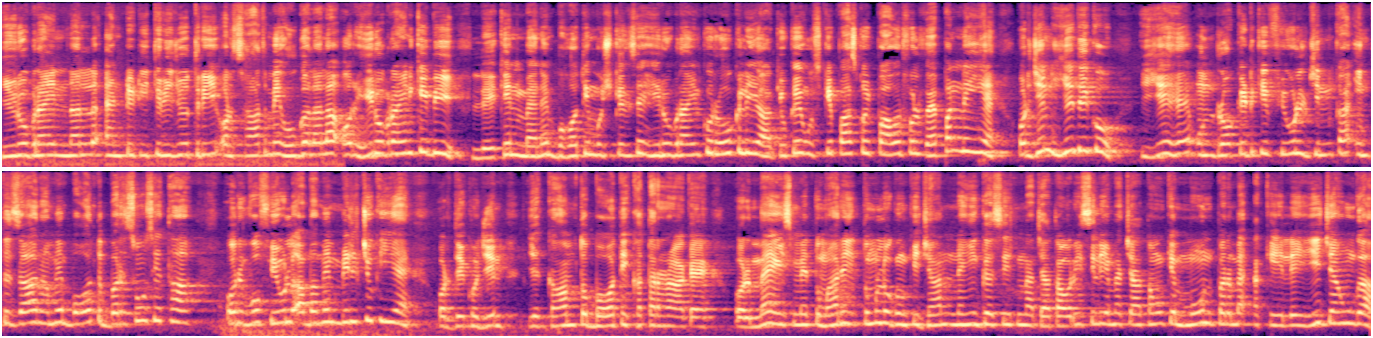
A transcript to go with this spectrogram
हीरो ब्राइन नल, एंटिटी थ्री जो थ्री और साथ में होगा लाला और हीरो ब्राइन की भी। लेकिन मैंने बहुत ही मुश्किल से हीरो ब्राइन को रोक लिया क्योंकि उसके पास कोई पावरफुल वेपन नहीं है। और जिन, ये देखो, ये है उन रॉकेट की फ्यूल जिनका इंतज़ार हमें बहुत बरसों से था। और वो फ्यूल अब हमें मिल चुकी है। और देखो जिन, ये काम तो बहुत ही खतरनाक है। और मैं इसमें तुम्हारी, तुम लोगों की जान नहीं घसीटना चाहता। और इसलिए मैं चाहता हूँ कि मून पर मैं अकेले ही जाऊँगा,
